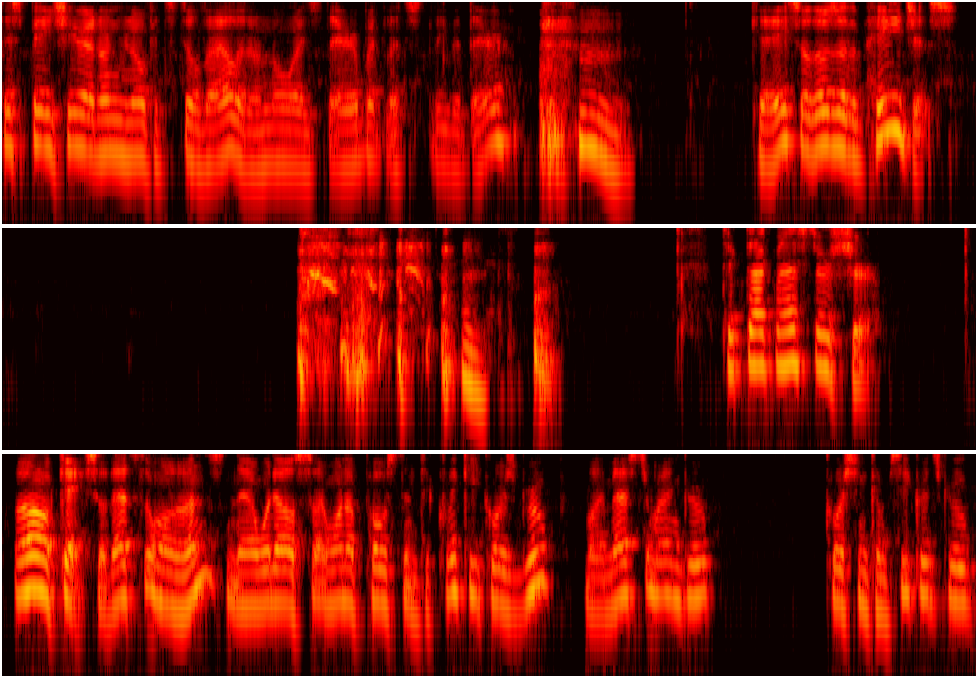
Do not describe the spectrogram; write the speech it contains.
This page here I don't even know if it's still valid I don't know why it's there but let's leave it there. Okay so those are the pages. TikTok master sure. Okay so that's the ones. Now what else I want to post into click ecourse group my mastermind group course income secrets group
